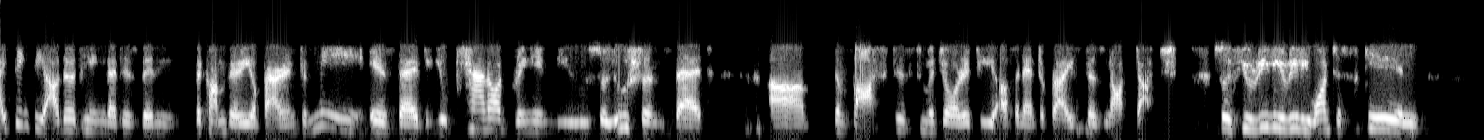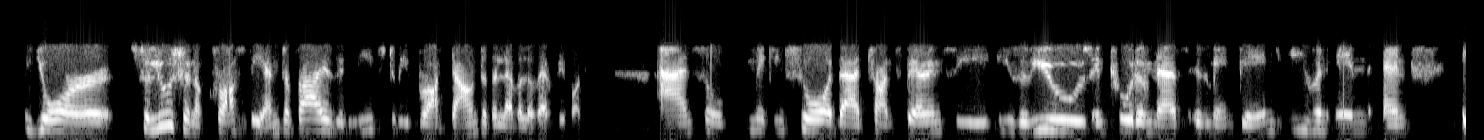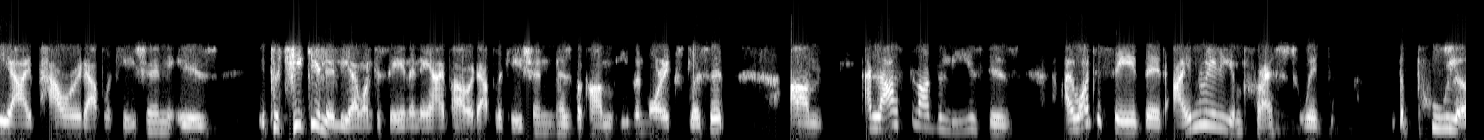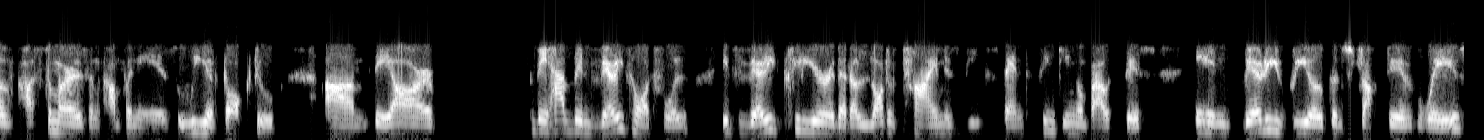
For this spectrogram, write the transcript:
I think the other thing that has been become very apparent to me is that you cannot bring in new solutions that um, the vastest majority of an enterprise does not touch. So if you really, really want to scale your solution across the enterprise, it needs to be brought down to the level of everybody. And so making sure that transparency, ease of use, intuitiveness is maintained, even in an AI powered application, is particularly, I want to say, in an AI powered application, has become even more explicit. Um, and last but not the least is I want to say that I'm really impressed with the pool of customers and companies we have talked to. Um, they are, they have been very thoughtful. It's very clear that a lot of time is being spent thinking about this in very real, constructive ways.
